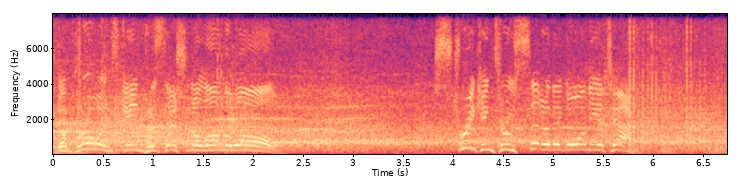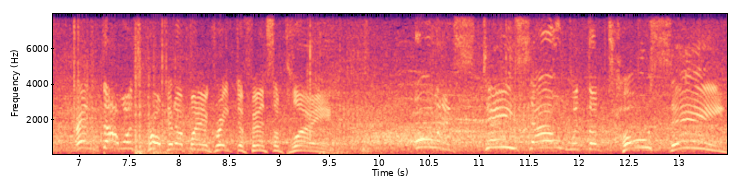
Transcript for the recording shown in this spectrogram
The Bruins gain possession along the wall. Streaking through center, they go on the attack. And that one's broken up by a great defensive play. Oh, and it stays out with the toe save.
